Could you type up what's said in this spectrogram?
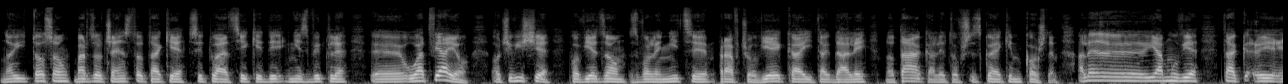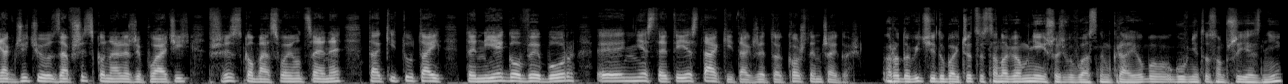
No i to są bardzo często takie sytuacje, kiedy niezwykle e, ułatwiają. Oczywiście powiedzą zwolennicy praw człowieka i tak dalej, no tak, ale to wszystko jakim kosztem. Ale e, ja mówię, tak e, jak w życiu za wszystko należy płacić, wszystko ma swoją cenę, tak i tutaj ten jego wybór e, niestety jest taki, także to kosztem czegoś. Rodowici Dubajczycy stanowią mniejszość we własnym kraju, bo głównie to są przyjezdni,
